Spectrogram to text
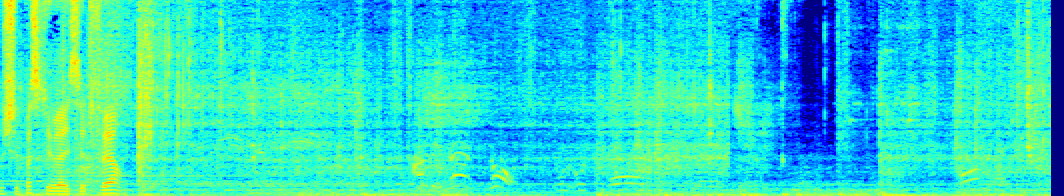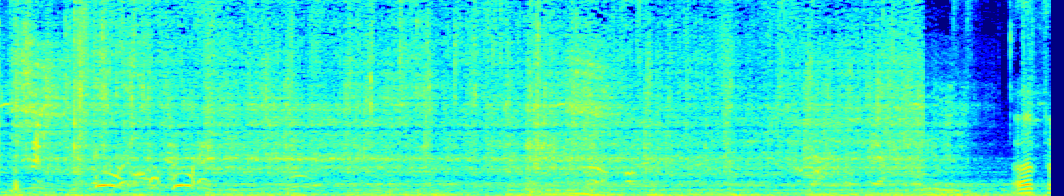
Je sais pas ce qu'il va essayer de faire. Hop.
